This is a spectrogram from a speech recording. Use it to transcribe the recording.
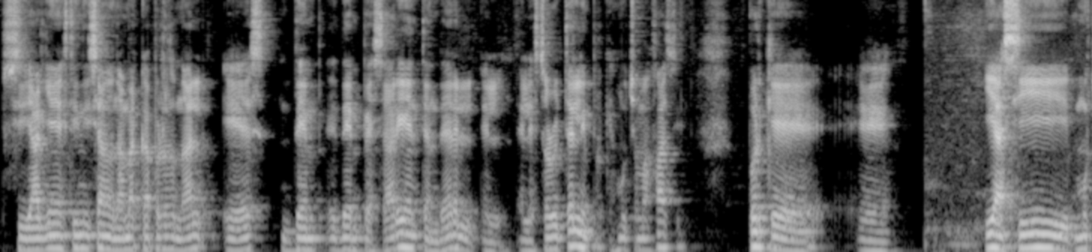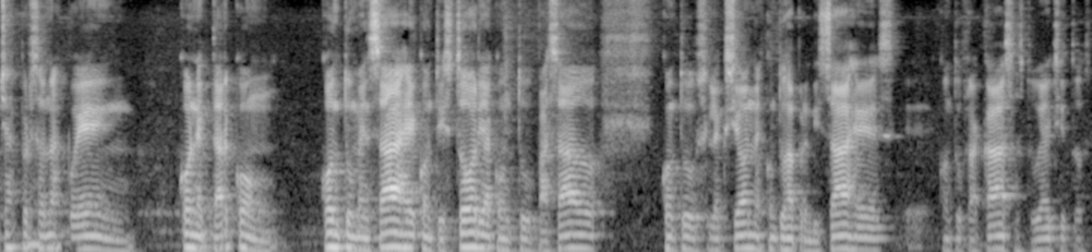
si alguien está iniciando una marca personal, es de, empezar y entender el, el, storytelling, porque es mucho más fácil porque eh, y así muchas personas pueden conectar con, con tu mensaje, con tu historia, con tu pasado, con tus lecciones, con tus aprendizajes, eh, con tus fracasos, tus éxitos.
